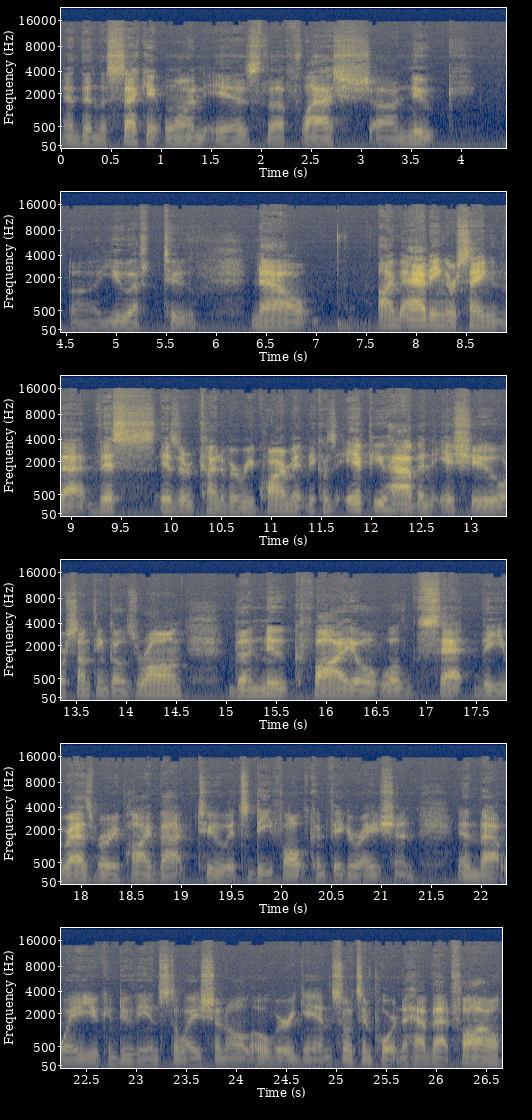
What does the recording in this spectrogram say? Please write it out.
And then the second one is the Flash uh, Nuke uh, UF2. Now, I'm adding or saying that this is a kind of a requirement because if you have an issue or something goes wrong, the nuke file will set the Raspberry Pi back to its default configuration and that way you can do the installation all over again. So it's important to have that file.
